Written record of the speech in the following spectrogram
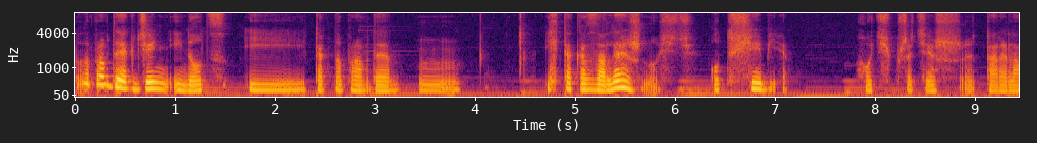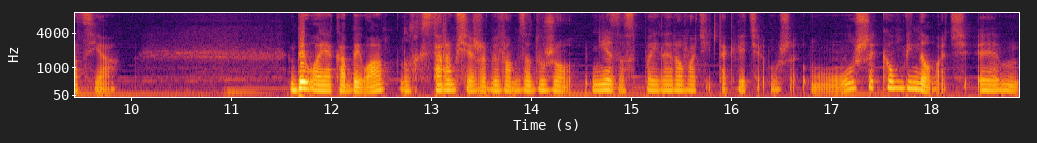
no naprawdę jak dzień i noc i tak naprawdę mm, ich taka zależność od siebie, choć przecież ta relacja była jaka była, no staram się, żeby Wam za dużo nie zaspoilerować i tak wiecie, muszę, muszę kombinować. Ym,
